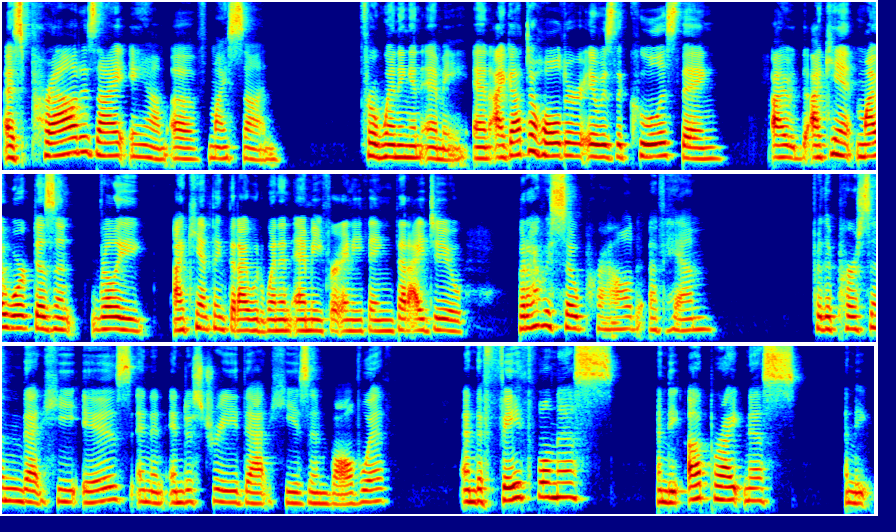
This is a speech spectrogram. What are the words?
as proud as I am of my son for winning an Emmy, and I got to hold her, it was the coolest thing. I, I can't, my work doesn't really I can't think that I would win an Emmy for anything that I do, but I was so proud of him for the person that he is in an industry that he's involved with and the faithfulness and the uprightness and the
